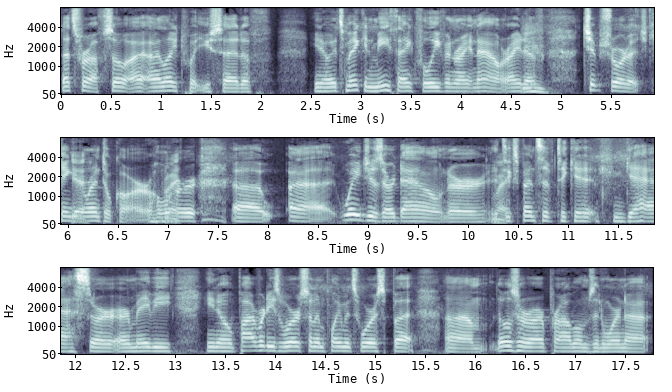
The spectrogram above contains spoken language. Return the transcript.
that's rough. So I, I liked what you said of, you know, it's making me thankful even right now, right? Of chip shortage, can't get a rental car, or uh, uh, wages are down, or it's Right. expensive to get gas, or, or maybe you know poverty's worse, unemployment's worse. But um, those are our problems, and we're not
